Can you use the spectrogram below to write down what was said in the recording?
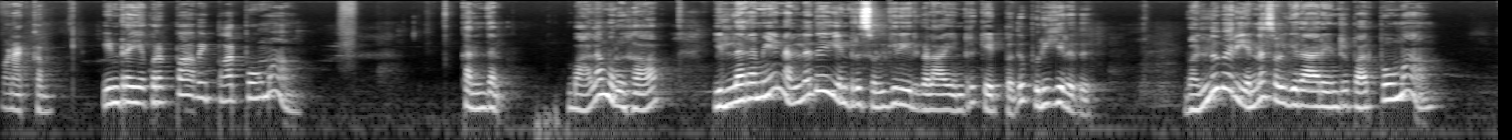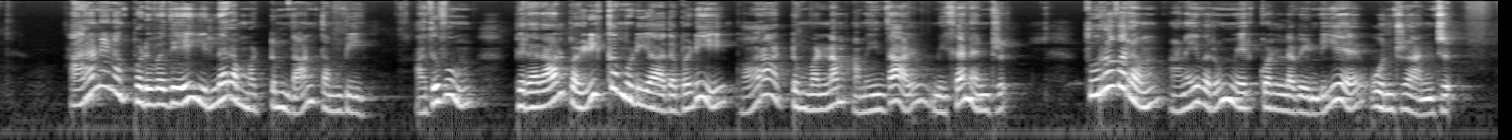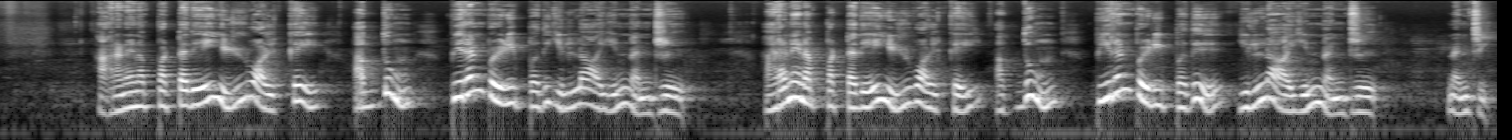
வணக்கம். இன்றைய குரட்பாவை பார்ப்போமா? கந்தன் பாலமுருகா இல்லறமே நல்லது என்று சொல்கிறீர்களா? என்று கேட்பது புரிகிறது. வள்ளுவர் என்ன சொல்கிறார்? என்று பார்ப்போமா? அரணெனப்படுவதே இல்லறம் மட்டும்தான் தம்பி. அதுவும் பிறரால் பழிக்க முடியாதபடி பாராட்டும் வண்ணம் அமைந்தால் மிக நன்று. துறவரம் அனைவரும் மேற்கொள்ள வேண்டிய ஒன்று அன்று. அரணெனப்பட்டதே இல்வாழ்க்கை அஃதும் பிறன் பழிப்பது இல்லாயின் நன்று. அரணெனப்பட்டதே இல்வாழ்க்கை அஃதும் பிறன் பழிப்பது இல்லாயின் நன்று. நன்றி.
